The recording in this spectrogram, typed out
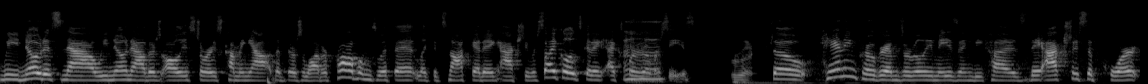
we notice now we know now there's all these stories coming out that there's a lot of problems with it. Like it's not getting actually recycled it's getting exported mm-hmm. overseas. Correct. So canning programs are really amazing because they actually support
